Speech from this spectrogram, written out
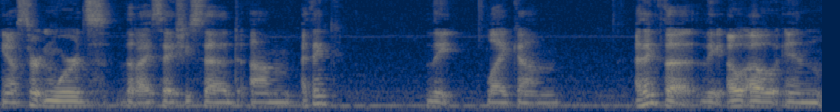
you know, certain words that I say, she said. Um, I think the like um, I think the the oo in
